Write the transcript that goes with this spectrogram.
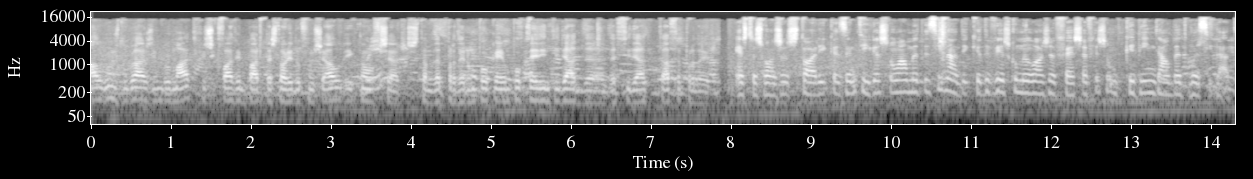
Alguns lugares emblemáticos que fazem parte da história do Funchal e que estão a fechar. Estamos a perder um pouco, é um pouco da identidade da, da cidade que está-se a perder. Estas lojas históricas, antigas, são a alma da cidade e cada vez que uma loja fecha, fecha um bocadinho da alma de uma cidade.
